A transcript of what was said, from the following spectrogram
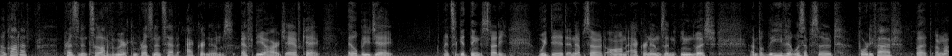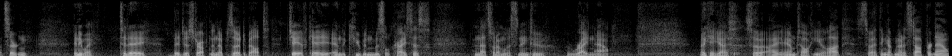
A lot of presidents, a lot of American presidents have acronyms FDR, JFK, LBJ. That's a good thing to study we did an episode on acronyms in English. I believe it was episode 45, but I'm not certain. Anyway, today they just dropped an episode about JFK and the Cuban Missile Crisis, and that's what I'm listening to right now. Okay, guys, so I am talking a lot, so I think I'm going to stop for now.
